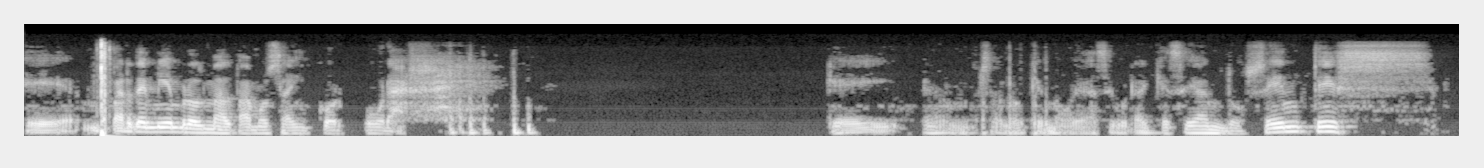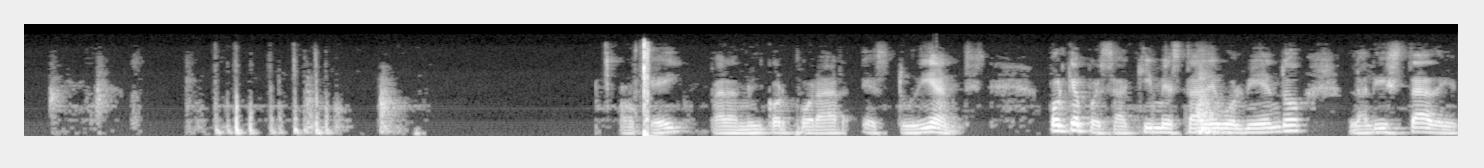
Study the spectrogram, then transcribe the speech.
Eh, un par de miembros más vamos a incorporar. Ok, solo que me voy a asegurar que sean docentes. ¿ok? Para no incorporar estudiantes. Porque pues aquí me está devolviendo la lista de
